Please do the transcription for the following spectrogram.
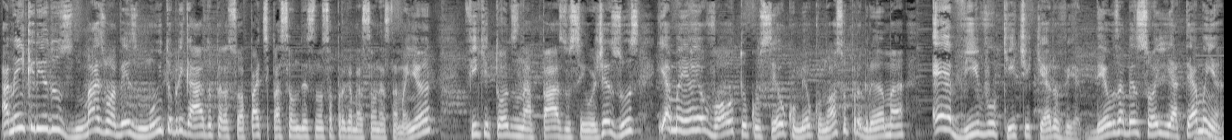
Amém, queridos? Mais uma vez, muito obrigado pela sua participação nessa nossa programação nesta manhã. Fique todos na paz do Senhor Jesus e amanhã eu volto com o seu, com o meu, com o nosso programa É Vivo que Te Quero Ver. Deus abençoe e até amanhã.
